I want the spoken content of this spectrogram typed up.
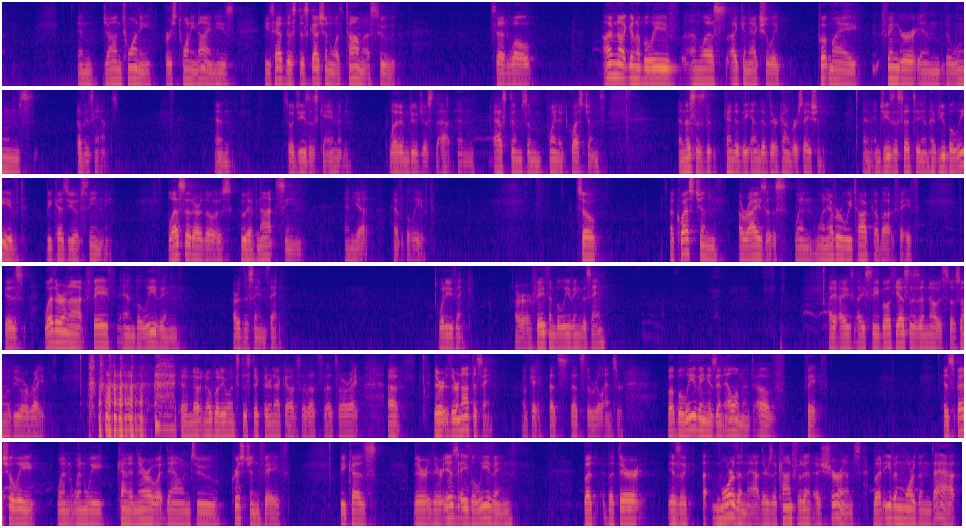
In John 20, verse 29, he's, he's had this discussion with Thomas, who said, Well, I'm not going to believe unless I can actually put my finger in the wounds of his hands. And so Jesus came and let him do just that and asked him some pointed questions. And this is the, kind of the end of their conversation. And, and Jesus said to him, Have you believed because you have seen me. Blessed are those who have not seen and yet have believed. So, a question arises when, whenever we talk about faith is whether or not faith and believing are the same thing. What do you think? Are, are faith and believing the same? I, I, I see both yeses and nos, so some of you are right. and no, nobody wants to stick their neck out, so that's, that's all right. Uh, they're, they're not the same. Okay, that's, that's the real answer. But believing is an element of faith, especially when, when we kind of narrow it down to Christian faith, because there, there is a believing, but, but there is a, a, more than that. There's a confident assurance, but even more than that,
